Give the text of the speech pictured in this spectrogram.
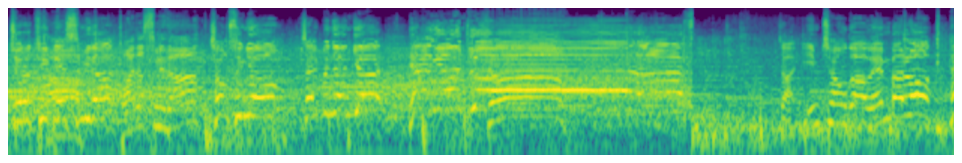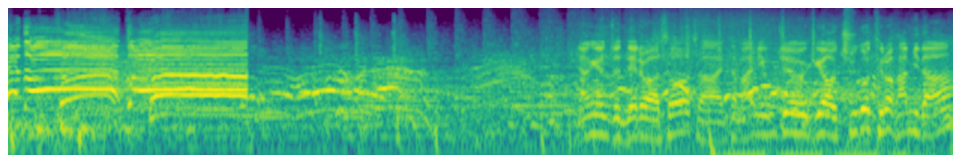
안쪽으로 투입됐습니다. 맞았습니다. 정승용 짧은 연결 양현준 자. 아! 자 임창우가 왼발로 헤더 골! 양현준 내려와서 자 일단 많이 움직여 주고 들어갑니다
